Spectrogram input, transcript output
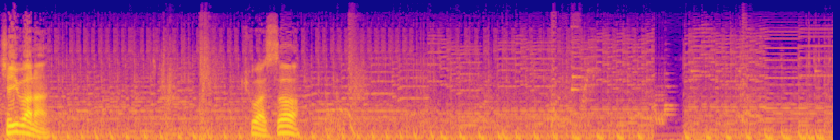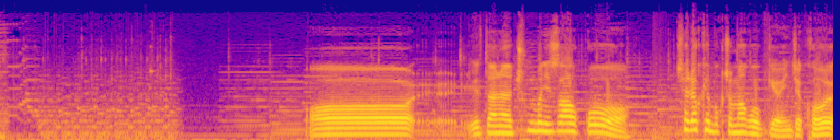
제이바난. 좋았어. 어, 일단은 충분히 싸웠고 체력 회복 좀 하고 올게요. 이제 거,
